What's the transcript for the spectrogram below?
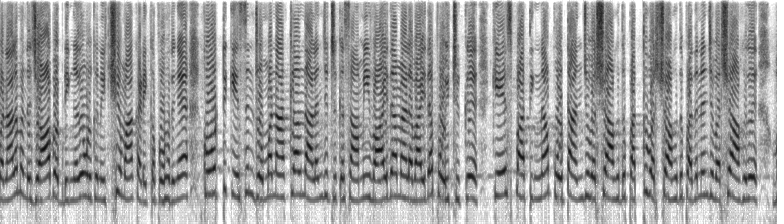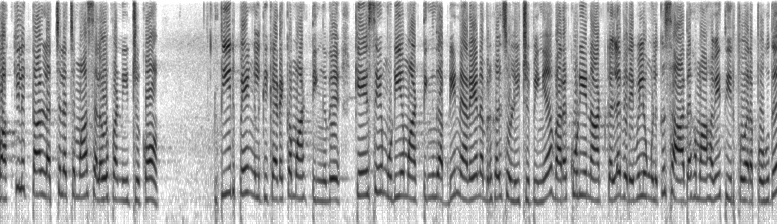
பண்ணாலும் அந்த ஜாப் அப்படிங்கிறது உங்களுக்கு நிச்சயமாக கிடைக்க போகுதுங்க. கோர்ட்டு கேஸுன்னு ரொம்ப நாட்களாக வந்து அலைஞ்சிட்டு இருக்க சாமி. வாய்தா மேலே வாய்தா போயிட்டுருக்கு கேஸ் பார்த்தீங்கன்னா போட்டு அஞ்சு வருஷம் ஆகுது பத்து வருஷம் ஆகுது பதினஞ்சு வருஷம் ஆகுது. வக்கீலுக்கு தான் லட்ச லட்சமாக செலவு பண்ணிகிட்ருக்கோம் இருக்கோம். தீர்ப்பே எங்களுக்கு கிடைக்க மாட்டேங்குது கேஸே முடிய மாட்டேங்குது அப்படின்னு நிறைய நபர்கள் சொல்லிட்டு இருப்பீங்க. வரக்கூடிய நாட்களில் விரைவில் உங்களுக்கு சாதகமாகவே தீர்ப்பு வரப்போகுது.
